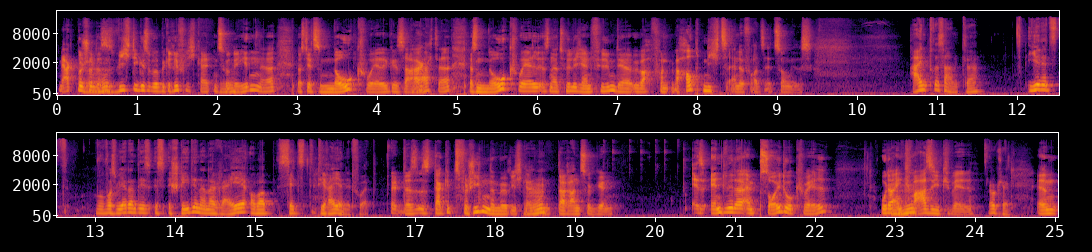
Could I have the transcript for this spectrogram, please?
merkt man schon, mhm. dass es wichtig ist, über Begrifflichkeiten zu mhm. reden. Ja. Du hast jetzt No-Quell gesagt. Ja. Ja. Das No-Quell ist natürlich ein Film, der über, von überhaupt nichts eine Fortsetzung ist. Ah, interessant, ja. Ihr jetzt, was wäre dann das? Es steht in einer Reihe, aber setzt die Reihe nicht fort. Äh, das ist, da gibt es verschiedene Möglichkeiten, mhm. daran zu gehen. Es ist entweder ein Pseudo-Quell oder ein mhm. Quasi-Quell. Okay. Ähm,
